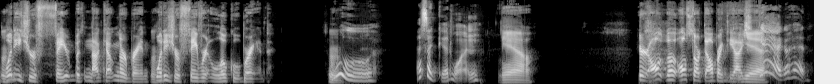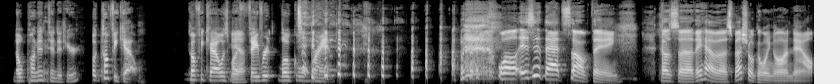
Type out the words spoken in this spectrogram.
Mhm. what is your favorite, but not counting their brand, Mhm. what is your favorite local brand? Hmm. Ooh, that's a good one. Yeah, Here, I'll I'll start. I'll break the ice. yeah, Yeah, go ahead. No pun intended here. But Comfy Cow. Comfy Cow is my Yeah. favorite local brand. well, isn't that something? Because uh, they have a special going on now,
